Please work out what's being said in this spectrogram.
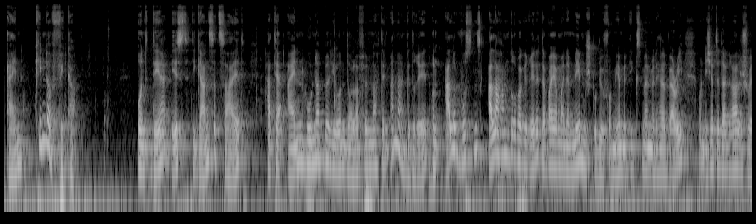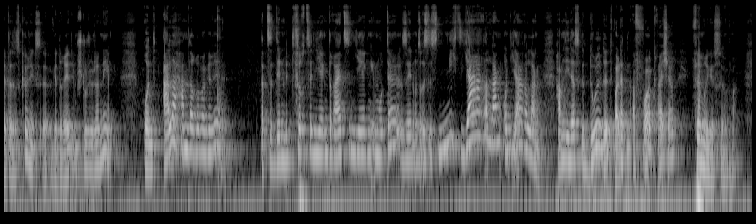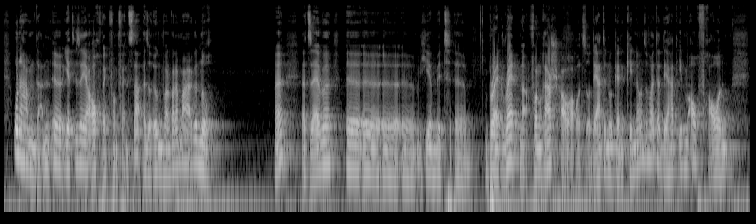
ein Kinderficker. Und der ist die ganze Zeit, hat er einen 100 Millionen Dollar Film nach dem anderen gedreht und alle wussten es, alle haben darüber geredet. Der war ja mal in einem Nebenstudio von mir mit X-Men, mit Hal Berry und ich hatte da gerade Schwerter des Königs äh, gedreht im Studio daneben. Und alle haben darüber geredet. Dass sie den mit 14-Jährigen, 13-Jährigen im Hotel sehen und so. Es ist nichts, jahrelang und jahrelang haben die das geduldet, weil das ein erfolgreicher Filmregisseur war und haben dann, äh, jetzt ist er ja auch weg vom Fenster, also irgendwann war da mal genug. Ne? Dasselbe äh, äh, äh hier mit äh, Brad Ratner von Rush Hour und so. Der hatte nur keine Kinder und so weiter. Der hat eben auch Frauen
